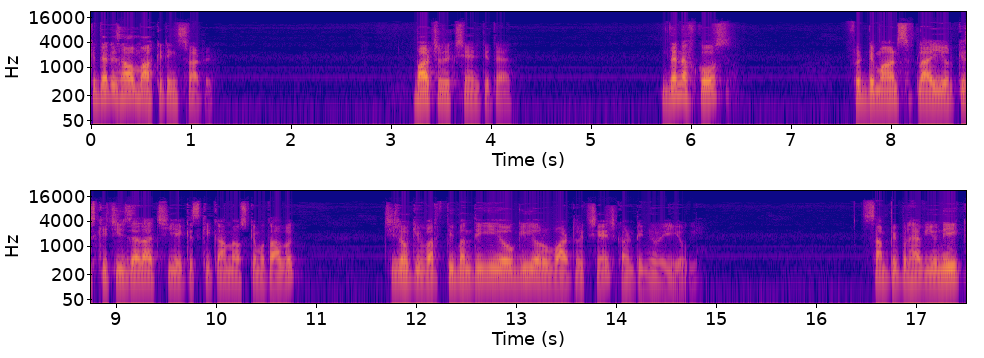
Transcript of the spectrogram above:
کہ that is how marketing started barter exchange کے تحت دین آف کورس پھر ڈیمانڈ سپلائی اور کس کی چیز زیادہ اچھی ہے کس کی کام ہے اس کے مطابق چیزوں کی ورتھ بھی بنتی گئی ہوگی اور واٹر ایکسچینج کنٹینیو رہی ہوگی some people have unique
